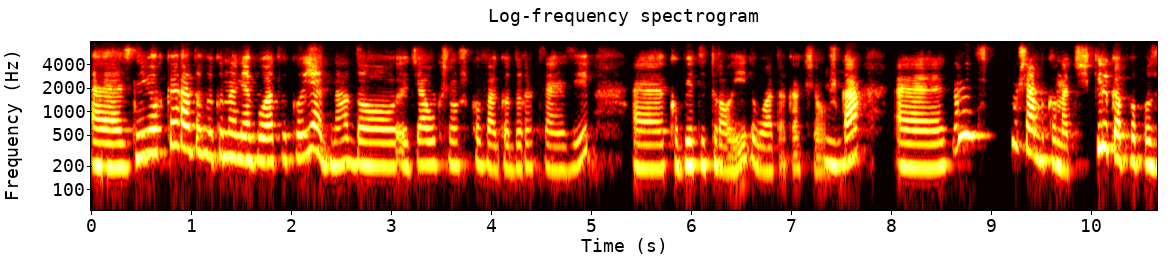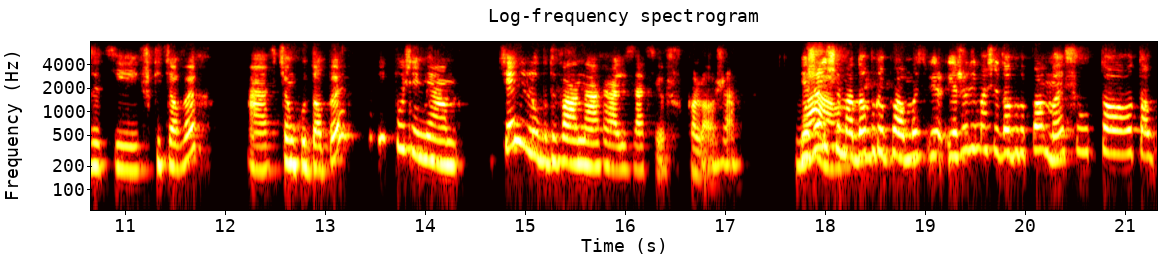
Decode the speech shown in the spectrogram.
E, z New Yorkera do wykonania była tylko jedna, do działu książkowego, do recenzji. E, Kobiety Troi, to była taka książka. Mm. No więc musiałam wykonać kilka propozycji szkicowych w ciągu doby i później miałam dzień lub dwa na realizację już w kolorze. Jeżeli wow. się ma dobry pomysł, jeżeli ma się dobry pomysł, to, to,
